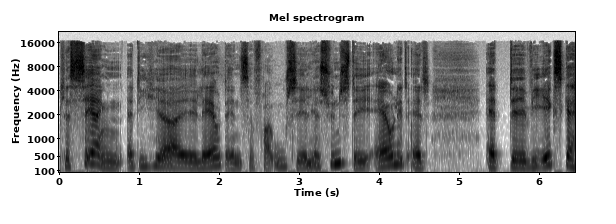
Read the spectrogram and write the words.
placeringen af de her øh, lavedanser fra UCL, jeg synes, det er ærgerligt, at, at øh, vi ikke skal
